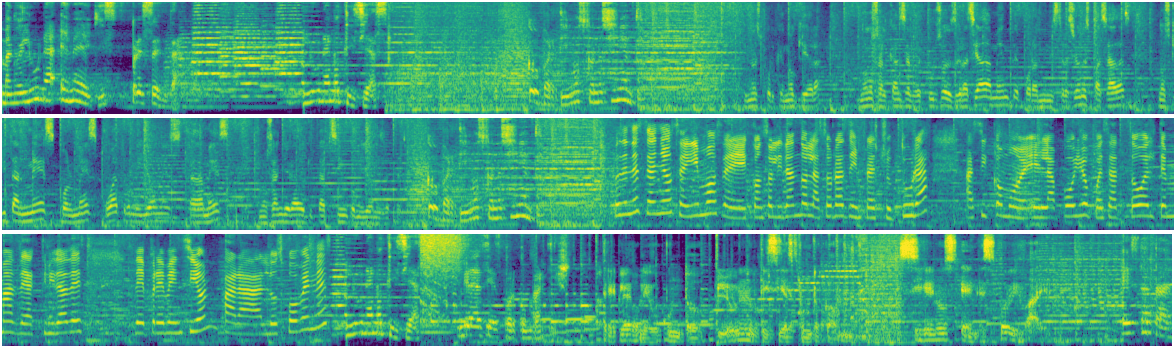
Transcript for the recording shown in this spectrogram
Manuel Luna MX presenta Luna Noticias. Compartimos conocimiento. Y no es porque no quiera, no nos alcanza el recurso. Desgraciadamente, por administraciones pasadas, nos quitan mes con mes 4 millones cada mes. Nos han llegado a quitar 5 millones de pesos. Compartimos conocimiento. Pues en este año seguimos eh, consolidando las obras de infraestructura así como el apoyo pues a todo el tema de actividades de prevención para los jóvenes. Luna Noticias. Gracias por compartir. www.lunanoticias.com. Síguenos en Spotify. Estatal.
